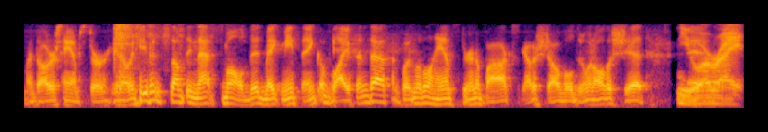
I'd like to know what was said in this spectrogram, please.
my daughter's hamster. You know, and even something that small did make me think of life and death. I'm putting a little hamster in a box, got a shovel, doing all the shit. You are right.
